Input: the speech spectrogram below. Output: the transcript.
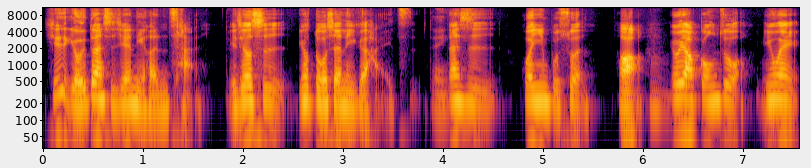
其实有一段时间你很惨，也就是又多生了一个孩子，对，但是婚姻不顺啊，又要工作，因为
